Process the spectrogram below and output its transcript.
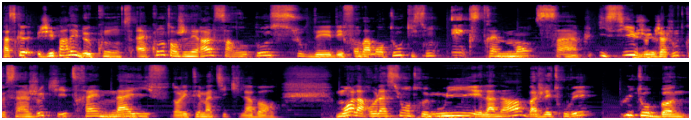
Parce que j'ai parlé de conte. Un conte, en général, ça repose sur des, des fondamentaux qui sont extrêmement simples. Ici, j'ajoute que c'est un jeu qui est très naïf dans les thématiques qu'il aborde. Moi, la relation entre Moui et Lana, bah, je l'ai trouvé plutôt bonne.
